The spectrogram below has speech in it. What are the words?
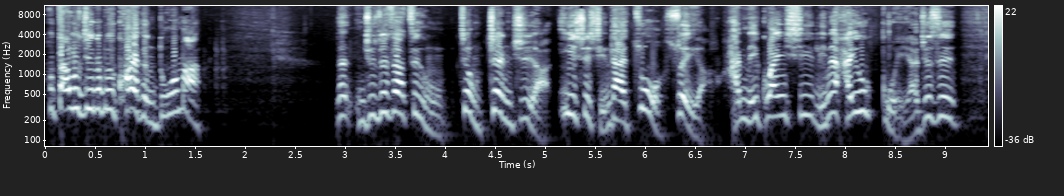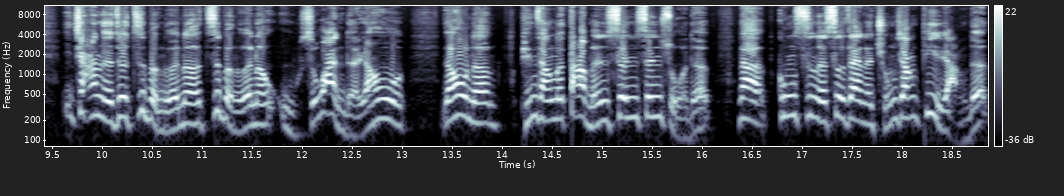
从大陆进那不是快很多吗？那你就知道这种这种政治啊，意识形态作祟啊，还没关系，里面还有鬼啊！就是一家呢，这资本额呢，资本额呢五十万的，然后然后呢，平常呢大门深深锁的，那公司呢设在呢穷乡僻壤的，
